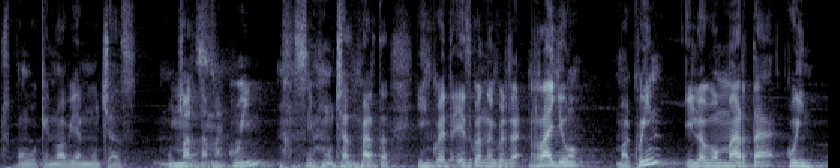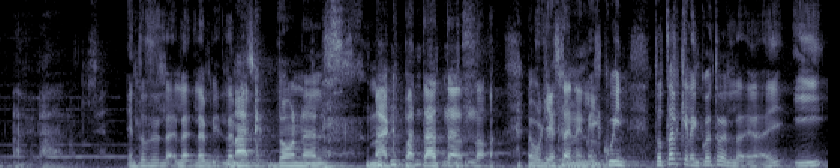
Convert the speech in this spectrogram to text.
supongo que no habían muchas. muchas Marta McQueen. Sí, muchas Martas. Y encuentra- es cuando encuentra Rayo, McQueen y luego Marta Queen. Ah, ah, no, pues ya. Entonces la, la, la- la- McDonald's, Mac Patatas. No, porque ya están en el Queen. Total que la encuentra ahí y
